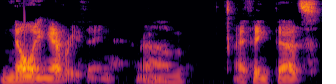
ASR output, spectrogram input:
knowing everything. Um, I think that's,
